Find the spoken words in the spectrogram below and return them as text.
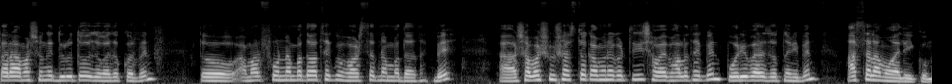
তারা আমার সঙ্গে দ্রুত যোগাযোগ করবেন। তো আমার ফোন নাম্বার দেওয়া থাকবে হোয়াটসঅ্যাপ নাম্বার দেওয়া থাকবে। আর সবার সুস্বাস্থ্য কামনা করতেছি, সবাই ভালো থাকবেন, পরিবারের যত্ন নেবেন। আসসালামু আলাইকুম।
